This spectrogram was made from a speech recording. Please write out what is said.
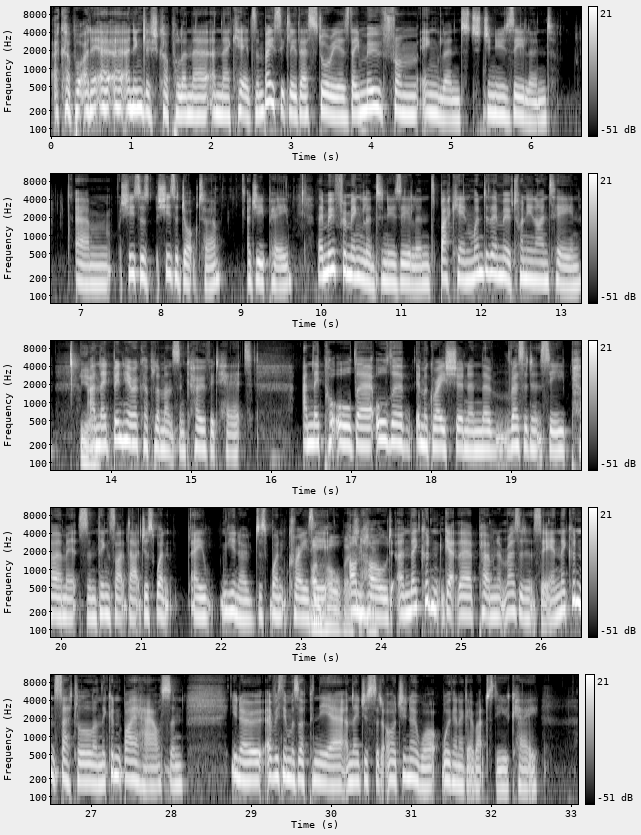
a couple, an, an English couple, and their and their kids, and basically their story is they moved from England to New Zealand. Um, she's a she's a doctor, a GP. They moved from England to New Zealand back in when did they move? 2019, Yeah. and they'd been here a couple of months, and COVID hit. And they put all their all the immigration and the residency permits and things like that just went a you know just went crazy On hold, on hold. And they couldn't get their permanent residency and they couldn't settle and they couldn't buy a house. And you know everything was up in the air and they just said oh do you know what? We're going to go back to the UK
